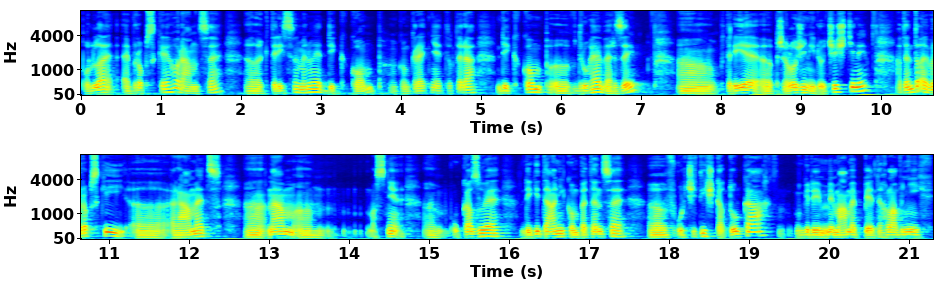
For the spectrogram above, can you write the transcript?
podle evropského rámce, eh, který se jmenuje DICCOMP, konkrétně je to teda DICCOMP v druhé verzi, který je přeložený do češtiny a tento evropský rámec nám vlastně eh, ukazuje digitální kompetence eh, v určitých škatulkách, kdy my máme pět hlavních,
